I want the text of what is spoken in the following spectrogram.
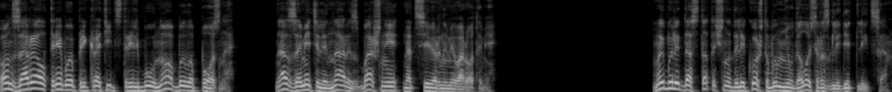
Он заорал, требуя прекратить стрельбу, но было поздно. Нас заметили нары с башни над северными воротами. Мы были достаточно далеко, чтобы им не удалось разглядеть лица.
